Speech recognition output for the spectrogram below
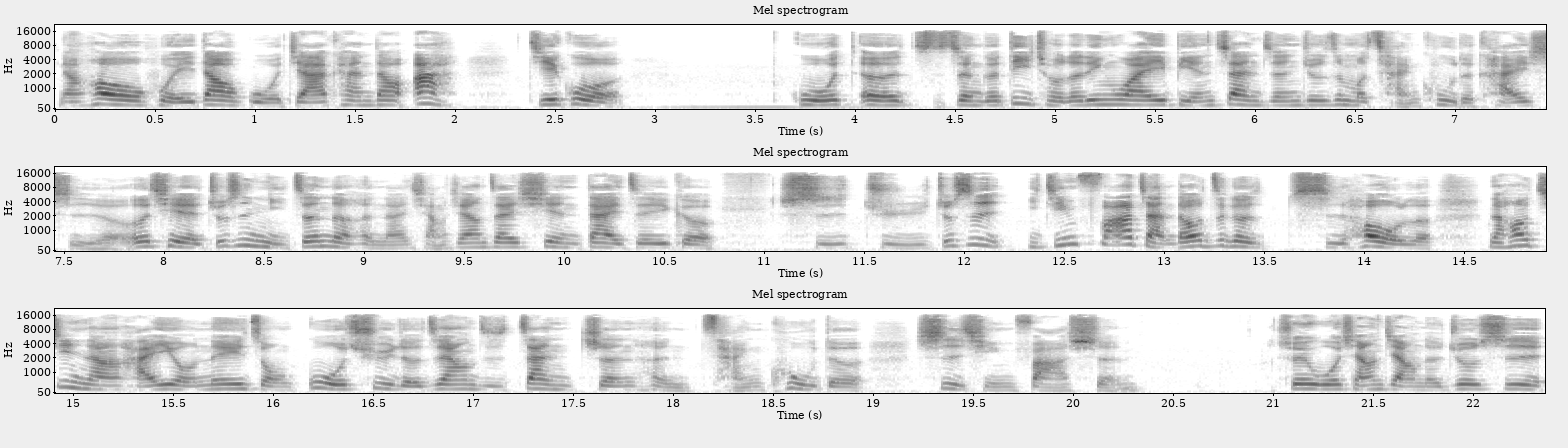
然后回到国家，看到啊，结果。国呃，整个地球的另外一边，战争就这么残酷的开始了，而且就是你真的很难想象，在现代这一个时局，就是已经发展到这个时候了，然后竟然还有那一种过去的这样子战争很残酷的事情发生，所以我想讲的就是，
